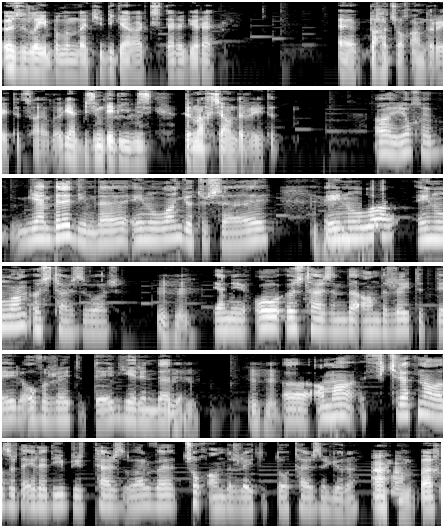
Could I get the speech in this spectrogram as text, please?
öz labelındakı digər artistlərə görə ə, daha çox underrated sayılır. Yəni bizim dediyimiz dırnaqçı underrated. Ay yox, e, yəni belə deyim də, Eynullan götürsək, Eynullah Eynullanın öz tərzi var. Mhm. Yəni o öz tərzində underrated deyil, overrated deyil, yerindədir. Mhm. Mhm. Ə, amma Fikrətin hal-hazırda elədiyi bir tərz var və çox underrateddir o tərzə görə. Aha, bax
